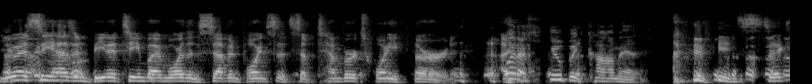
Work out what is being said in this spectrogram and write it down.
USC hasn't beat a team by more than seven points since September 23rd. What a stupid comment! I mean, six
